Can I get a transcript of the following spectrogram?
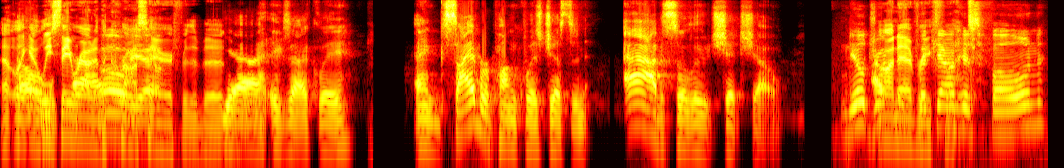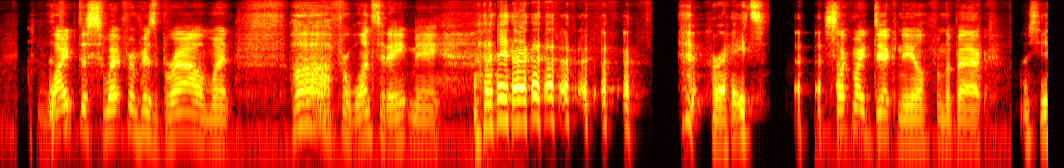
At, like, Oh, at least they were out of the God. Oh, crosshair yeah. for the bit. Yeah, exactly. And Cyberpunk was just an absolute shit show. Neil Druckmann put down front. his phone, wiped the sweat from his brow, and went, "Ah, for once it ain't me." right? Suck my dick, Neil, from the back. Yeah.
